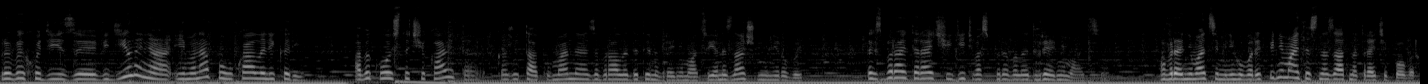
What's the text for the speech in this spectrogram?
при виході з відділення, і мене погукали лікарі. А ви когось то чекаєте? Кажу, так, у мене забрали дитину в реанімацію. Я не знаю, що мені робити. Так збирайте речі, йдіть, вас перевели до реанімації. А в реанімації мені говорять, піднімайтесь назад на третій поверх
